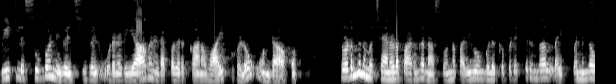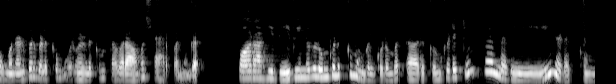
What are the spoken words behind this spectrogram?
வீட்டுல சுப நிகழ்ச்சிகள் உடனடியாக நடப்பதற்கான வாய்ப்புகளும் உண்டாகும். தொடர்ந்து நம்ம சேனலை பாருங்கள் நான் சொன்ன பதிவு உங்களுக்கு பிடித்திருந்தால் லைக் பண்ணுங்கள் உங்கள் நண்பர்களுக்கும் உறவுகளுக்கும் தவறாமல் ஷேர் பண்ணுங்கள் வாராகி தேவியினருள் உங்களுக்கும் உங்கள் குடும்பத்தாருக்கும் கிடைக்கும். நல்லதே நடக்கும்.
